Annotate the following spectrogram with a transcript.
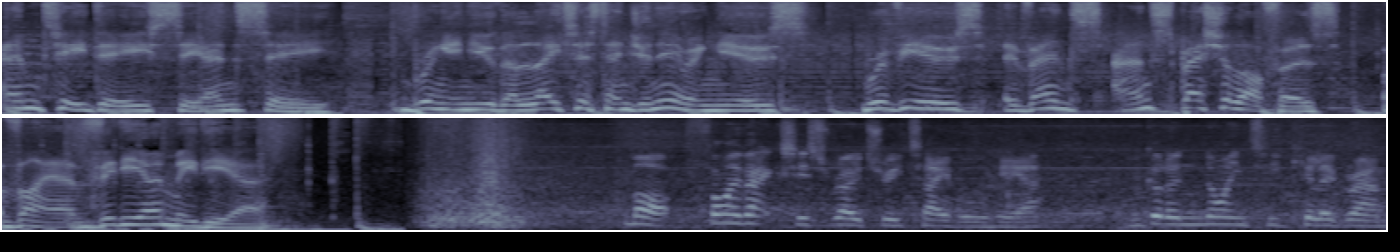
MTD CNC, bringing you the latest engineering news, reviews, events, and special offers via video media. Mark, five axis rotary table here. We've got a 90 kilogram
